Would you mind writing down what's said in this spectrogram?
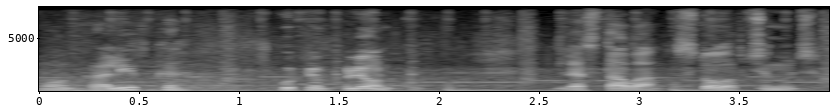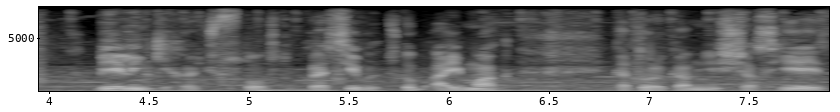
Вон калитка. Купим пленку для стола. Стол обтянуть. Беленький хочу стол, чтобы красивый. Чтобы iMac, который ко мне сейчас едет,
